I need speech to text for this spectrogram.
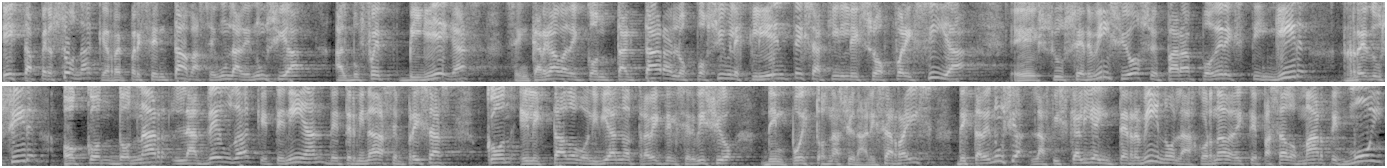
Esta persona que representaba, según la denuncia, al bufet Villegas, se encargaba de contactar a los posibles clientes a quien les ofrecía eh, sus servicios eh, para poder extinguir reducir o condonar la deuda que tenían determinadas empresas con el Estado boliviano a través del Servicio de Impuestos Nacionales. A raíz de esta denuncia, la Fiscalía intervino la jornada de este pasado martes muy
